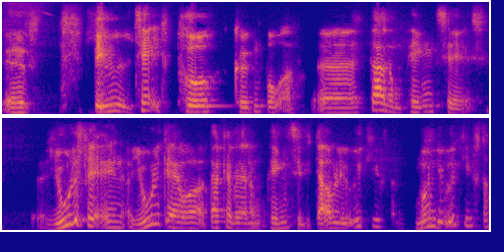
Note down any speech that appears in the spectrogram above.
øh, billedet talt på køkkenbordet. Øh, der er nogle penge til øh, juleferien og julegaver, og der kan være nogle penge til de daglige udgifter, mundlige udgifter.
